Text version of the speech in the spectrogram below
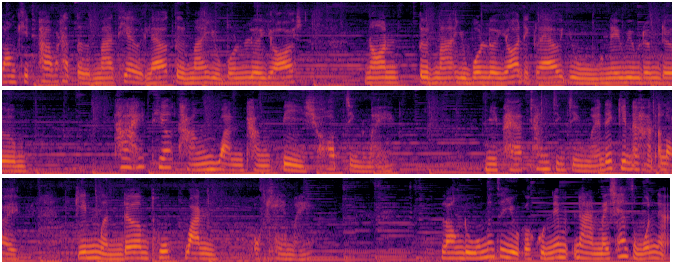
ลองคิดภาพว่าถ้าตื่นมาเที่ยวอีกแล้ว ตื่นมาอยู่บนเรือยอชนอนตื่นมาอยู่บนเรือยอชอีกแล้ว อยู่ในวิวเดิมๆ ถ้าให้เที่ยวทั้งวันทั้งปีชอบจริงไหม มีแพชชั่นจริงๆไหมได้กินอาหารอร่อย กินเหมือนเดิมทุกวันโอเคไหมลองดูมันจะอยู่กับคุณได้นานไหมเช่นสมมติเนี่ย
